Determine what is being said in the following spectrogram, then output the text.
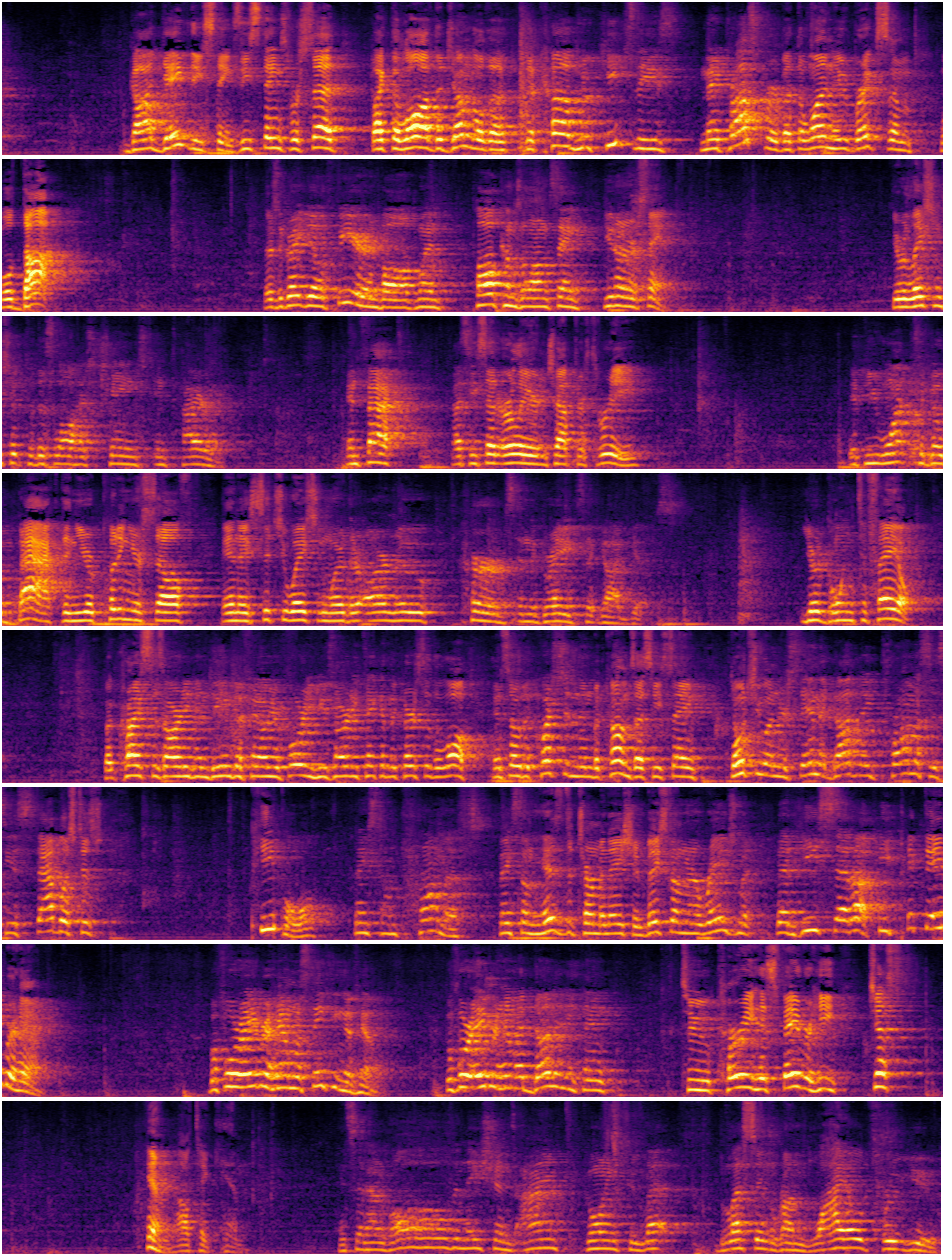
God gave these things. These things were said like the law of the jungle the, the cub who keeps these may prosper, but the one who breaks them will die. There's a great deal of fear involved when Paul comes along saying, You don't understand. Your relationship to this law has changed entirely. In fact, as he said earlier in chapter 3, if you want to go back, then you're putting yourself in a situation where there are no curves in the grades that God gives. You're going to fail. But Christ has already been deemed a failure for you. He's already taken the curse of the law. And so the question then becomes, as he's saying, don't you understand that God made promises? He established his people based on promise based on his determination, based on an arrangement that he set up. He picked Abraham before Abraham was thinking of him. Before Abraham had done anything to curry his favor, he just, him, I'll take him. And said, Out of all the nations, I'm going to let blessing run wild through you.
